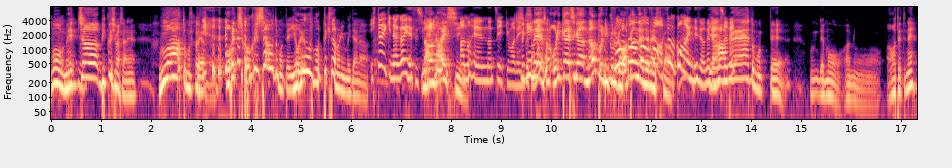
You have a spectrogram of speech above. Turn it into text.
ん。もうめっちゃびっくりしましたねうわーと思って。俺遅刻しちゃうと思って余裕持ってきたのにみたいな。一駅長いですし。ね長いし。あの辺の地域まで行くと次ねその折り返しが何分に来るかわかんないじゃないですか。そうそうそうすぐ来ないんですよね電車やべねえと思ってでもうあのー慌ててね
